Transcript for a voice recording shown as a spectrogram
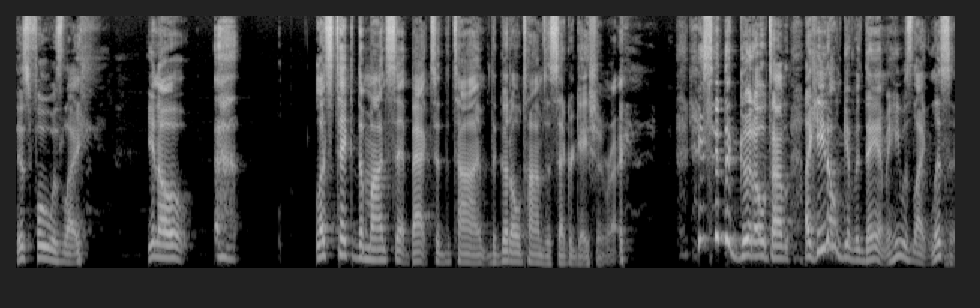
this fool was like you know let's take the mindset back to the time, the good old times of segregation, right? he said the good old times, like he don't give a damn. And he was like, listen,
